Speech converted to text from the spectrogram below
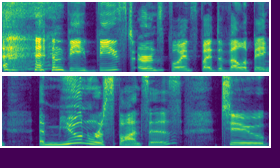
and the beast earns points by developing immune responses to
